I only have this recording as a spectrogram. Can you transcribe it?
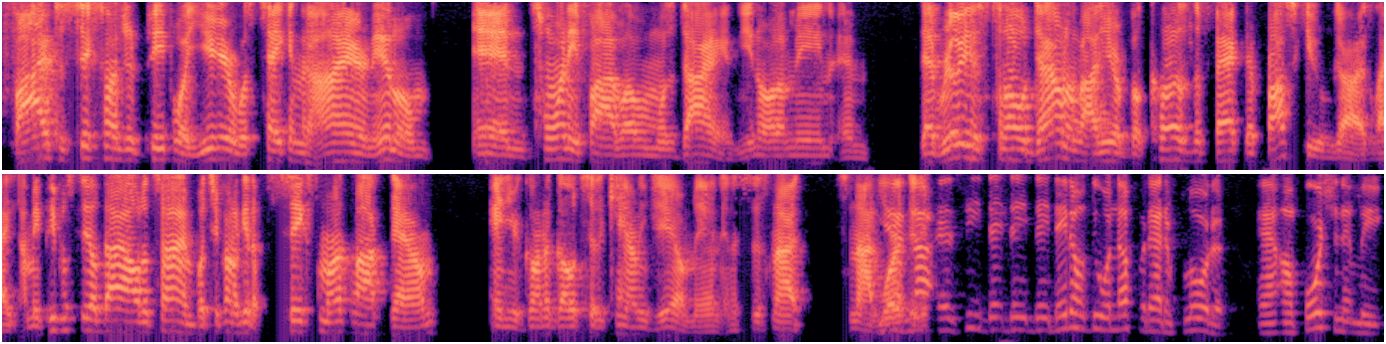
five to 600 people a year was taking the iron in them, and 25 of them was dying. You know what I mean? And that really has slowed down a lot here because the fact that prosecuting guys. Like, I mean, people still die all the time, but you're going to get a six month lockdown and you're going to go to the county jail, man. And it's just not, it's not yeah, worth not, it. See, they, they, they don't do enough of that in Florida. And unfortunately,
